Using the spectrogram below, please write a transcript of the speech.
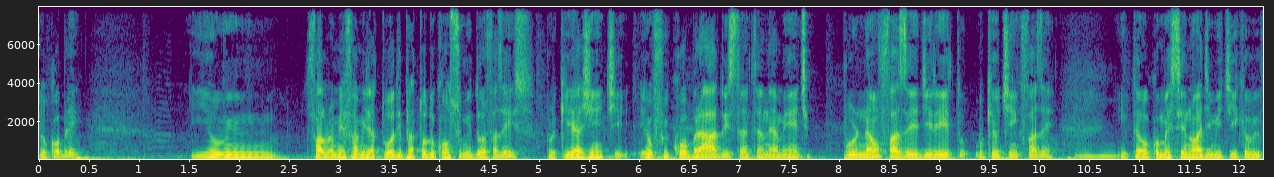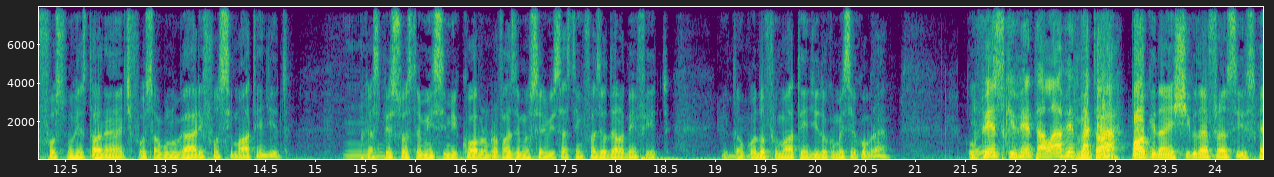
eu cobrei. E eu falo pra minha família toda e para todo consumidor fazer isso. Porque a gente, eu fui cobrado instantaneamente por não fazer direito o que eu tinha que fazer. Uhum. Então eu comecei a não admitir que eu fosse num restaurante, fosse em algum lugar e fosse mal atendido. Uhum. Porque as pessoas também se me cobram para fazer meu serviço, elas têm que fazer o dela bem feito. Então uhum. quando eu fui mal atendido, eu comecei a cobrar. O Isso. vento que venta lá, venta, venta cá. Lá, pau que dá em Chico, dá em Francisco.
